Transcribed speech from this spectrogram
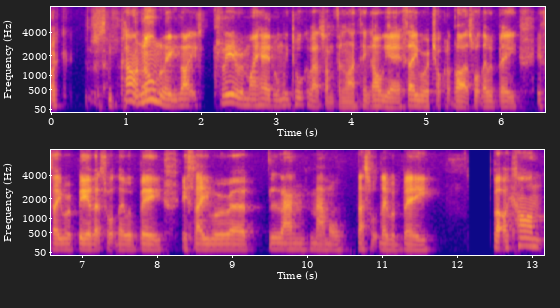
I Can't normally like it's clear in my head when we talk about something. and I think, oh yeah, if they were a chocolate bar, that's what they would be. If they were a beer, that's what they would be. If they were a land mammal, that's what they would be. But I can't.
